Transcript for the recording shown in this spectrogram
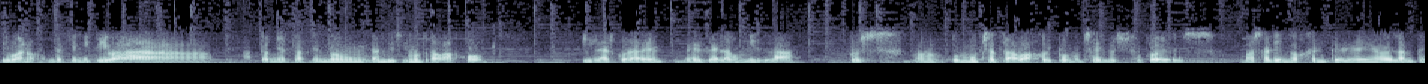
Y bueno, en definitiva, Antonio está haciendo un grandísimo trabajo y la escuela desde la humildad, pues con mucho trabajo y con mucha ilusión, pues va saliendo gente adelante.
